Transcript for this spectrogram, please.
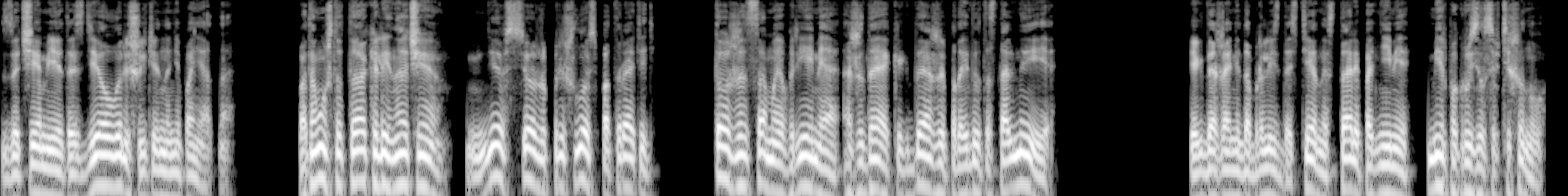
Зачем я это сделал, решительно непонятно потому что так или иначе мне все же пришлось потратить то же самое время, ожидая, когда же подойдут остальные. Когда же они добрались до стены, встали под ними, мир погрузился в тишину.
